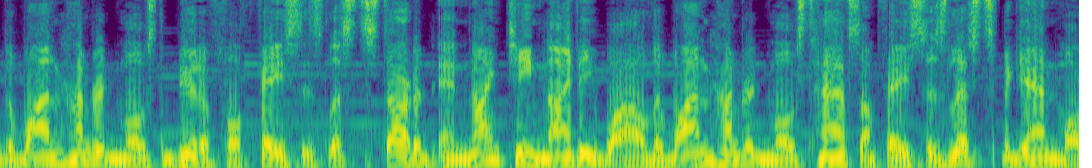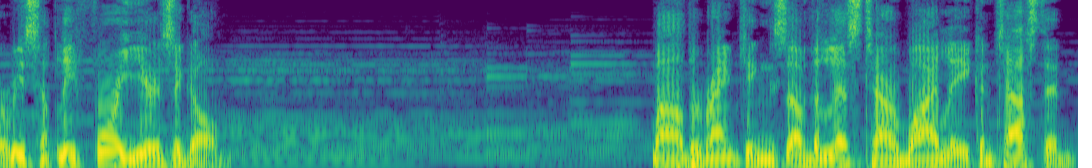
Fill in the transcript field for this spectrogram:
The 100 Most Beautiful Faces list started in 1990 while the 100 Most Handsome Faces lists began more recently four years ago. While the rankings of the list are widely contested,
